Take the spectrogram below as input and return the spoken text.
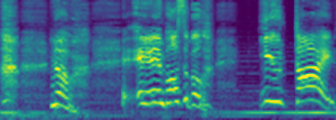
No! Impossible! You died!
